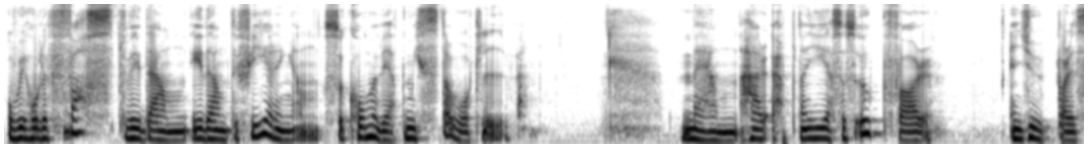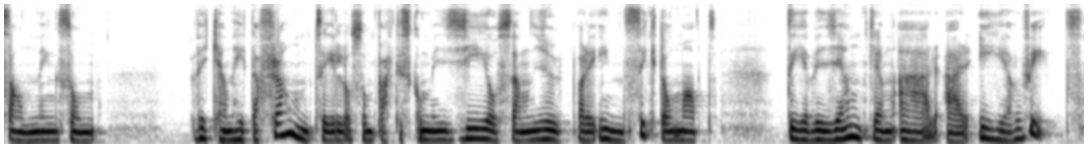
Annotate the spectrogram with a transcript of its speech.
och vi håller fast vid den identifieringen så kommer vi att mista vårt liv. Men här öppnar Jesus upp för en djupare sanning som vi kan hitta fram till och som faktiskt kommer ge oss en djupare insikt om att det vi egentligen är, är evigt.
